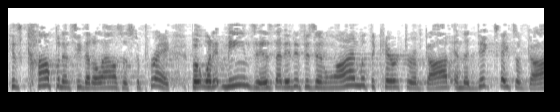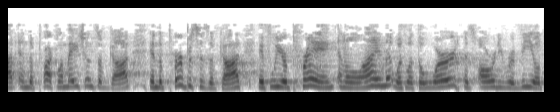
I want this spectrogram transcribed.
his competency that allows us to pray. But what it means is that if it's in line with the character of God and the dictates of God and the proclamations of God and the purposes of God, if we are praying in alignment with what the Word has already revealed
